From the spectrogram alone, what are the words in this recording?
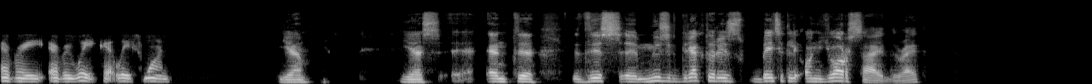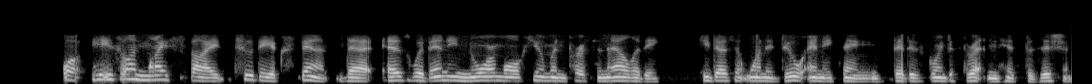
every every week, at least one. yeah yes and uh, this uh, music director is basically on your side right Well, he's on my side to the extent that, as with any normal human personality, he doesn't want to do anything that is going to threaten his position.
